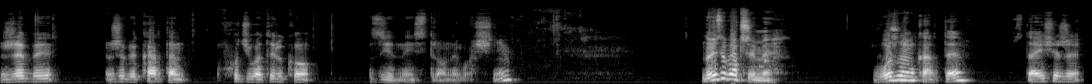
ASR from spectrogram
żeby, żeby karta wchodziła tylko z jednej strony właśnie. No i zobaczymy. Włożyłem kartę. Zdaje się, że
